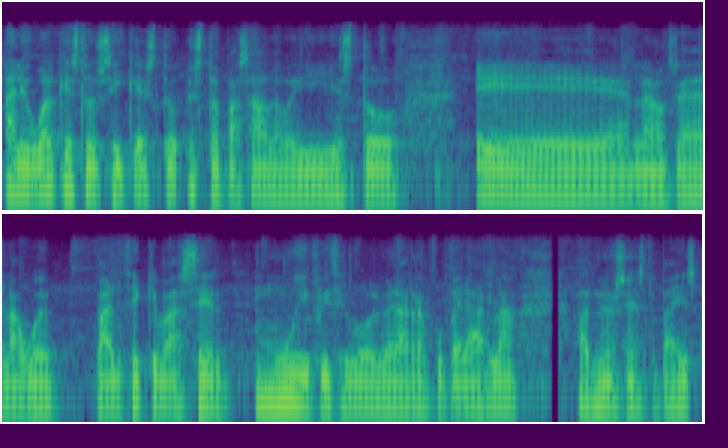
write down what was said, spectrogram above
al igual que esto sí que esto, esto ha pasado y esto eh, la neutralidad de la web parece que va a ser muy difícil volver a recuperarla, al menos en este país.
